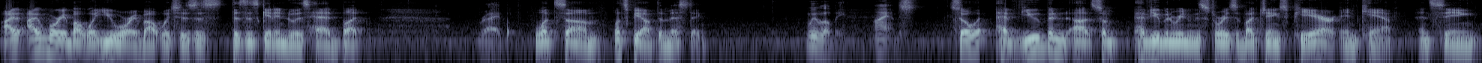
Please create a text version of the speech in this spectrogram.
I, I worry about what you worry about, which is this, does this get into his head? But Right. let's um, let's be optimistic. We will be. I am. So have you been uh, so have you been reading the stories about James Pierre in camp and seeing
